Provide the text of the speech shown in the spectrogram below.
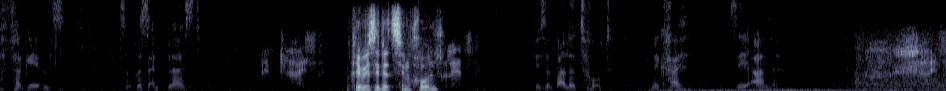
Ach, vergebens. Der Zug ist entgleist. Entgleist? Okay, wir sind jetzt synchron. Sie sind alle tot. Mikhail, sie alle. Scheiße.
